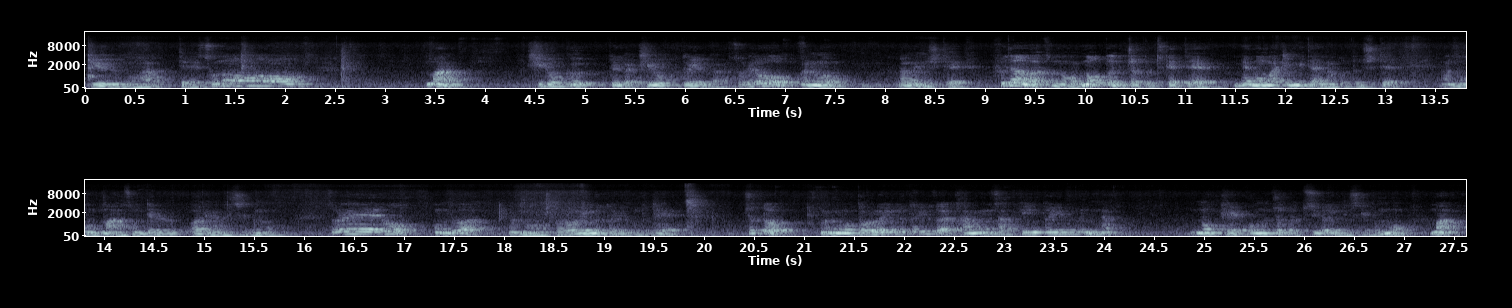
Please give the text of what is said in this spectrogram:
というのがあってそのまあ記録というか記憶というかそれをあの画面にして普段はそのノートにちょっとつけてメモ書きみたいなことをしてあの、まあ、遊んでるわけなんですけどもそれを今度はあのドローイングということでちょっとあのドローイングというか紙の作品というふうになの傾向もちょっと強いんですけどもま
